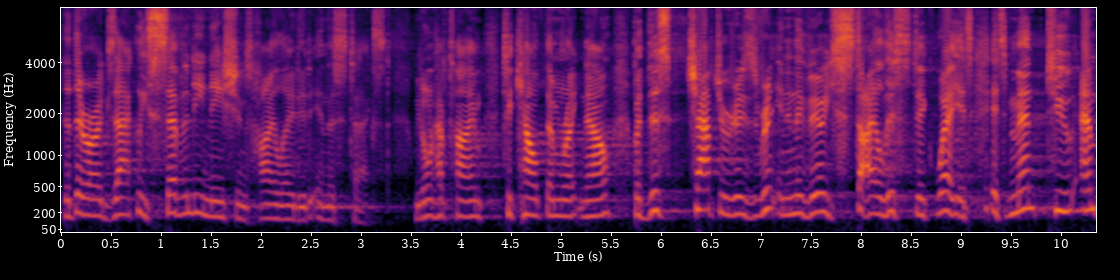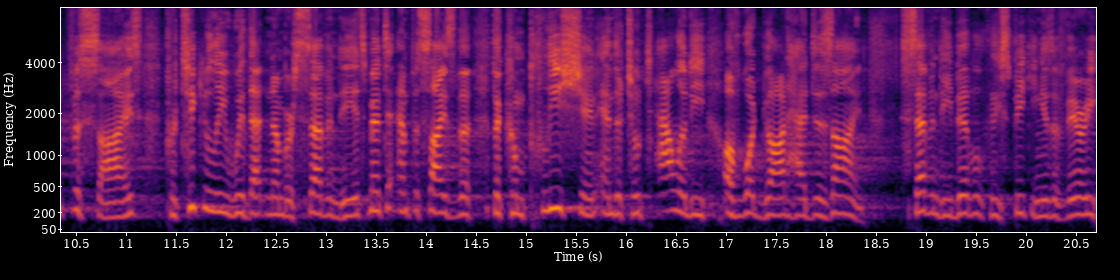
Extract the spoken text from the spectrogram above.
that there are exactly 70 nations highlighted in this text. We don't have time to count them right now, but this chapter is written in a very stylistic way. It's, it's meant to emphasize, particularly with that number 70, it's meant to emphasize the, the completion and the totality of what God had designed. 70, biblically speaking, is a very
